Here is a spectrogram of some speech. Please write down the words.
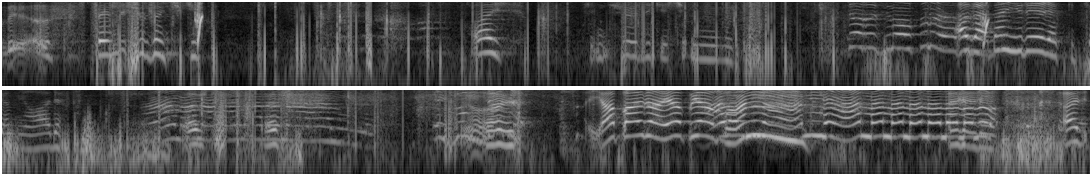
Abi, öf. Ben de şuradan çıkayım. Ay. Şimdi şöyle geçelim. yürü. Bir de aracını alsana ya. Aga ben yürüyerek gideceğim ya hadi. Öf, öf. Ay. Yap aga yap yap. Hadi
